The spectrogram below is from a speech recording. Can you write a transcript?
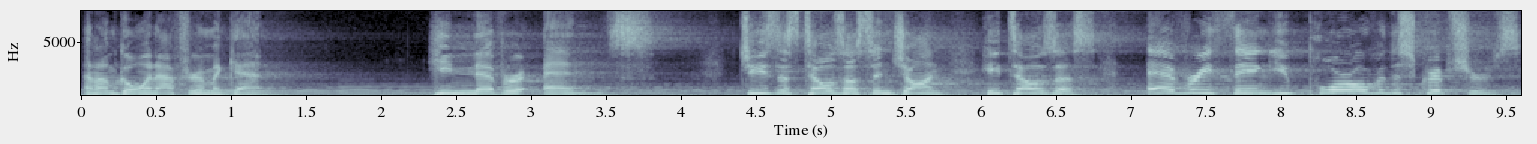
And I'm going after him again. He never ends. Jesus tells us in John, he tells us, everything you pour over the scriptures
